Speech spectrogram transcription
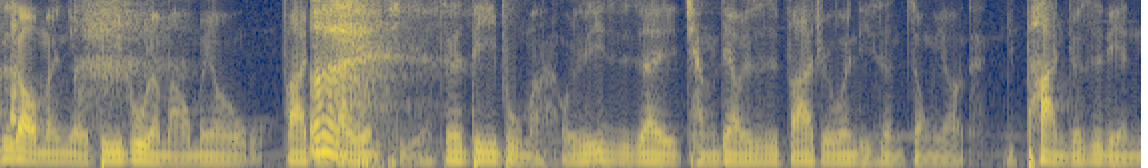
至少我们有第一步了嘛，我们有发觉到问题，这是第一步嘛。我就一直在强调，就是发觉问题是很重要的。你怕，你就是连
